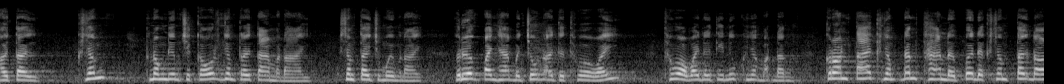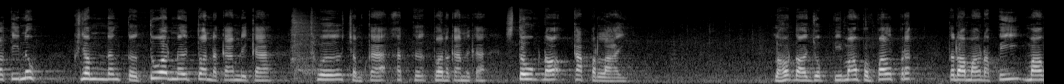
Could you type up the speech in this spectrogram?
ឲ្យទៅខ្ញុំក្នុងនាមជាកូនខ្ញុំត្រូវតាមម្ដាយ ខ្ញុំទៅជាមួយម្ដាយរឿងបញ្ហាបញ្ជូនឲ្យទៅធ្វើអ្វីធ្វើអ្វីនៅទីនោះខ្ញុំមិនដឹងគ្រាន់តែខ្ញុំដឹងថានៅពេលដែលខ្ញុំទៅដល់ទីនោះខ្ញុំនឹងទទួលនៅទណ្ឌកម្មនៃការធ្វើចំការទណ្ឌកម្មនៃការស្ទូងដកកាប់បន្លាយរហូតដល់យប់ពីម៉ោង7ព្រឹកទៅដល់ម៉ោង12ម៉ោង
